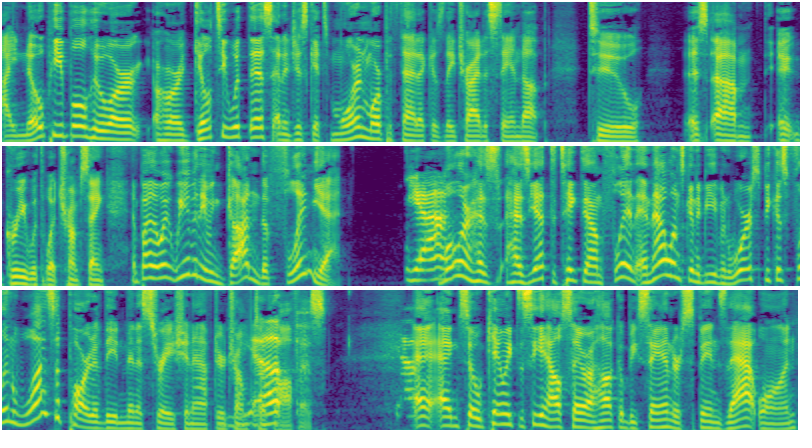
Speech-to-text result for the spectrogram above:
I know people who are who are guilty with this, and it just gets more and more pathetic as they try to stand up to um, agree with what Trump's saying. And by the way, we haven't even gotten to Flynn yet. Yeah. Mueller has has yet to take down Flynn, and that one's going to be even worse because Flynn was a part of the administration after Trump Yep. took office. A- And, so can't wait to see how Sarah Huckabee Sanders spins that one.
